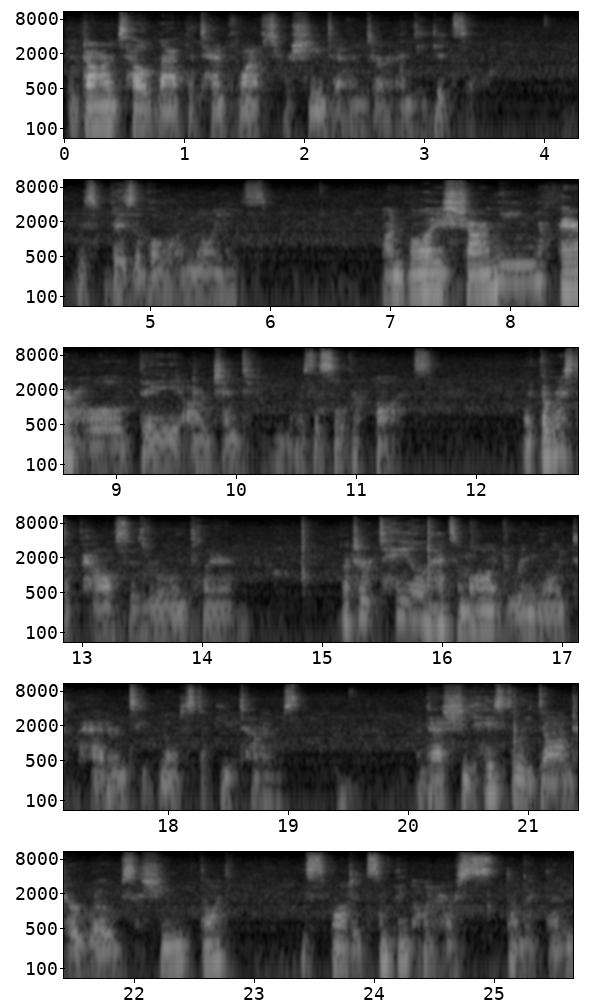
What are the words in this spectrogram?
The guards held back the tent flaps for Sheen to enter, and he did so, with visible annoyance. Envoy Charlene Fairhold de Argentum was a silver fox, like the rest of Pallas's ruling clan, but her tail had some odd ring-like patterns he'd noticed a few times, and as she hastily donned her robes, Sheen thought he spotted something on her stomach that he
